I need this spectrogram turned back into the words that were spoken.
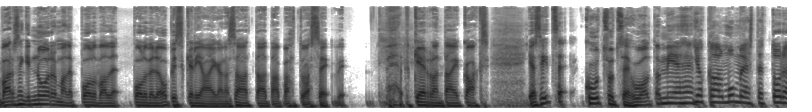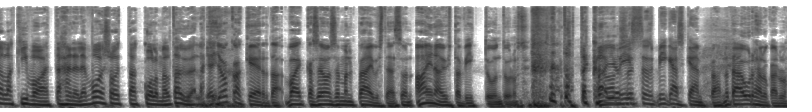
Varsinkin nuoremmalle polvalle, polvelle opiskelija-aikana saattaa tapahtua se kerran tai kaksi. Ja sit sä kutsut se huoltomiehen. Joka on mun mielestä todella kiva, että hänelle voi soittaa kolmelta yölläkin. Ja joka kerta, vaikka se on semmoinen päivystäjä, se on aina yhtä vittuuntunut. Totta kai, no, jos missä, mikäs kämppä? No tää urheilukadulla.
